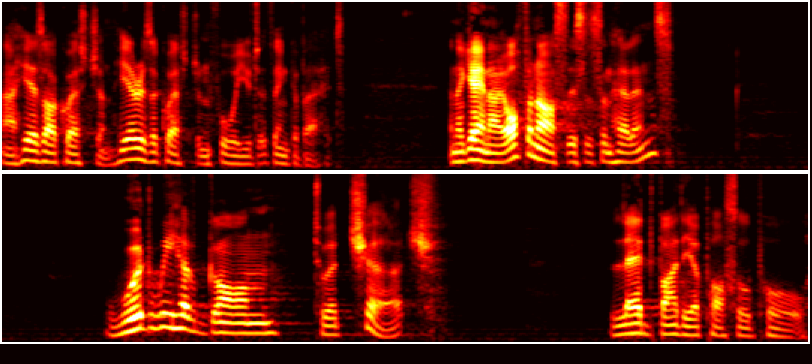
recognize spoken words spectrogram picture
Now, here's our question. Here is a question for you to think about. And again, I often ask this at St. Helens Would we have gone to a church led by the Apostle Paul?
